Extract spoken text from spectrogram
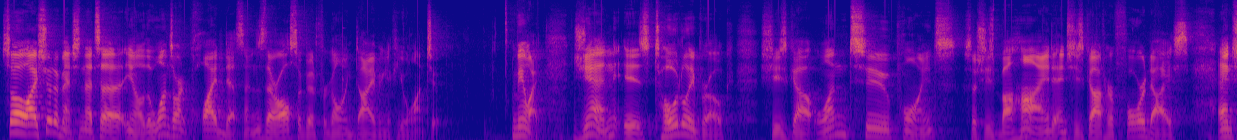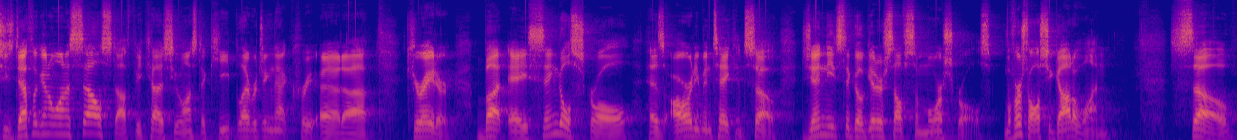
So I should have mentioned that's a, you know, the ones aren't quite a death. They're also good for going diving if you want to. Anyway, Jen is totally broke. She's got one, two points, so she's behind, and she's got her four dice. And she's definitely going to want to sell stuff because she wants to keep leveraging that uh, curator. But a single scroll has already been taken. So Jen needs to go get herself some more scrolls. Well, first of all, she got a one. So,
